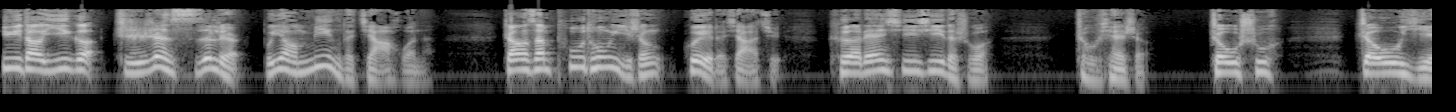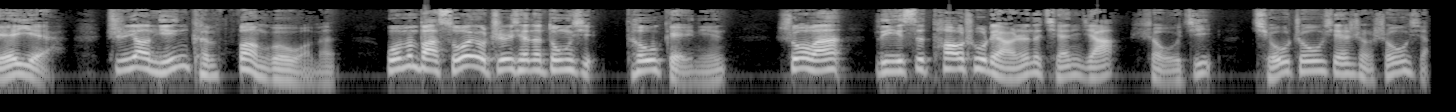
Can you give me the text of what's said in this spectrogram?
遇到一个只认死理不要命的家伙呢？张三扑通一声跪了下去，可怜兮兮的说：“周先生，周叔，周爷爷，只要您肯放过我们，我们把所有值钱的东西都给您。”说完，李四掏出两人的钱夹、手机，求周先生收下。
